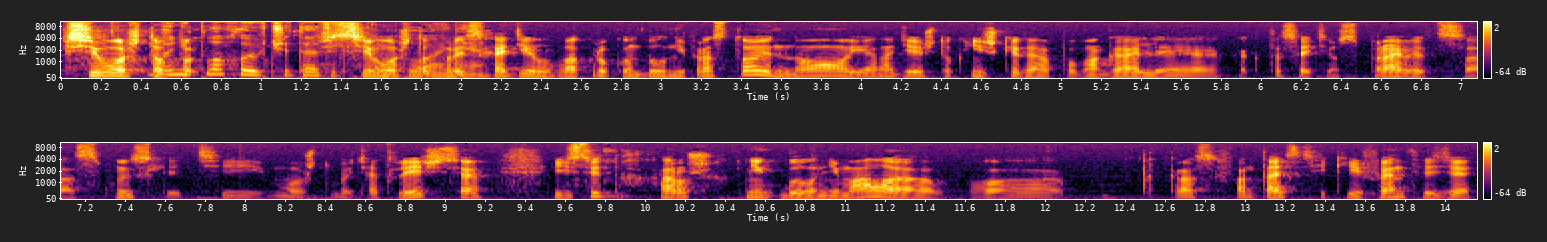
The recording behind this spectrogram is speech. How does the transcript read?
всего, что, ну, неплохой в всего, что плане. происходило вокруг, он был непростой, но я надеюсь, что книжки, да, помогали как-то с этим справиться, осмыслить и, может быть, отвлечься. И действительно, хороших книг было немало в как раз фантастике и фэнтези,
